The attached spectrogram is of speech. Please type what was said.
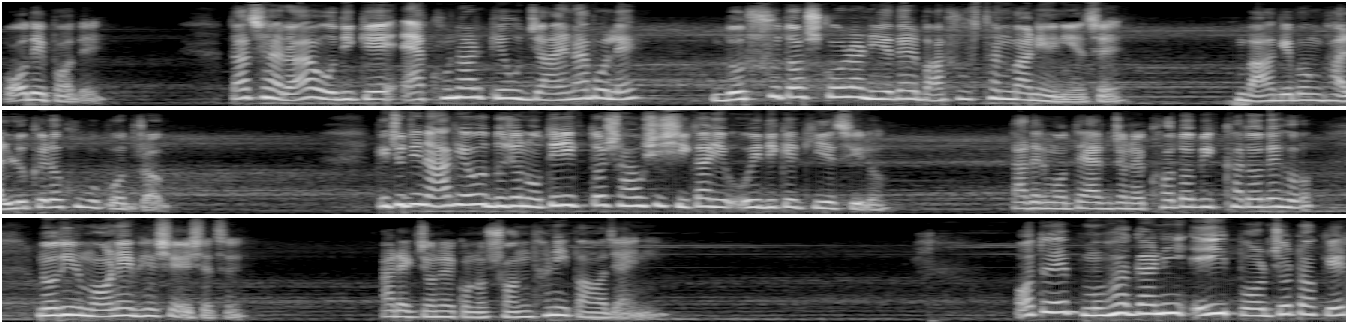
পদে পদে। তাছাড়া ওদিকে এখন আর কেউ যায় না বলে দস্যু তস্কররা নিজেদের বাসস্থান বানিয়ে নিয়েছে। বাঘ এবং ভাল্লুকেরও খুব উপদ্রব। কিছুদিন আগেও দুজন অতিরিক্ত সাহসী শিকারী ওই দিকে গিয়েছিল। তাদের মধ্যে একজনের ক্ষতবিখ্যাত দেহ নদীর মনে ভেসে এসেছে। আরেকজনের কোনো সন্ধানই পাওয়া যায়নি। অতএব মহাজ্ঞানী এই পর্যটকের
